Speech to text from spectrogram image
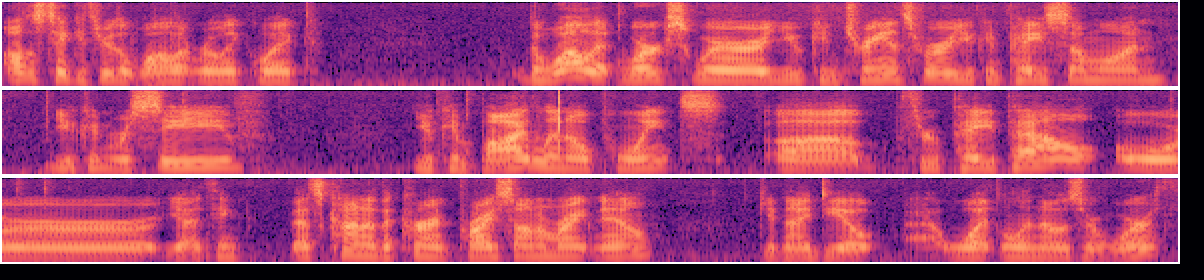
I'll just take you through the wallet really quick. The wallet works where you can transfer, you can pay someone, you can receive, you can buy Lino points uh, through PayPal or yeah, I think that's kind of the current price on them right now get an idea what Linos are worth.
